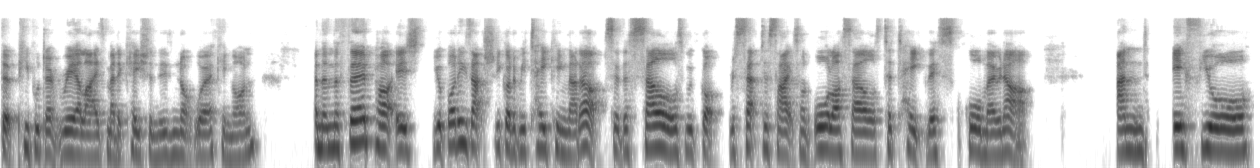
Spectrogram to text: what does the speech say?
that people don't realize medication is not working on. And then the third part is your body's actually got to be taking that up. So the cells, we've got receptor sites on all our cells to take this hormone up. And if your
